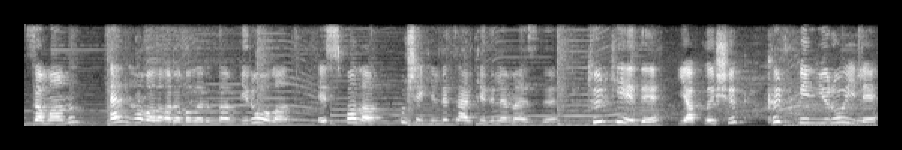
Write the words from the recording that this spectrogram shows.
Zamanın en havalı arabalarından biri olan Espala bu şekilde terk edilemezdi. Türkiye'de yaklaşık 40 bin euro ile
